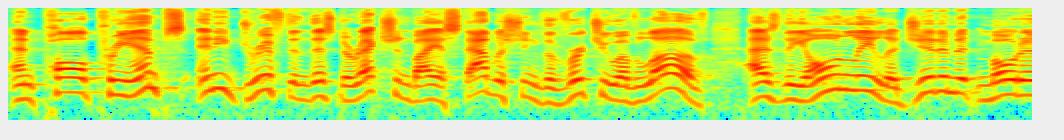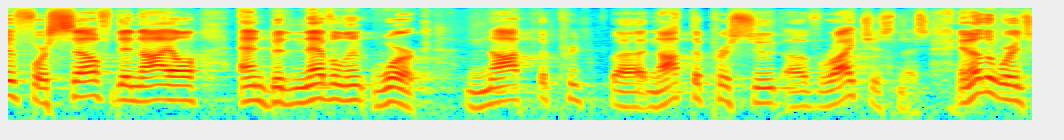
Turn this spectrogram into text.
And Paul preempts any drift in this direction by establishing the virtue of love as the only legitimate motive for self-denial and benevolent work not the, uh, not the pursuit of righteousness. In other words,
